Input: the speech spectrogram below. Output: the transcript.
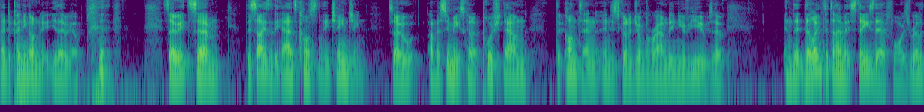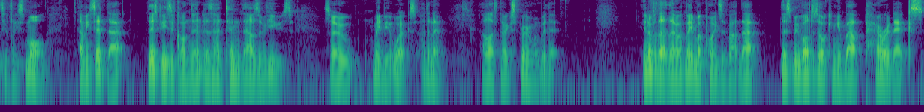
Uh, depending on, there we go. so it's um, the size of the ad's constantly changing. So I'm assuming it's going to push down the content and it's going to jump around in your view. So and the, the length of time it stays there for is relatively small. Having said that, this piece of content has had 10,000 views. So maybe it works. I don't know. I'll have to experiment with it. Enough of that though, I've made my points about that. Let's move on to talking about Paradex,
